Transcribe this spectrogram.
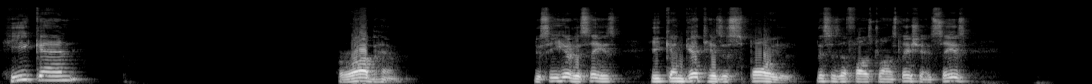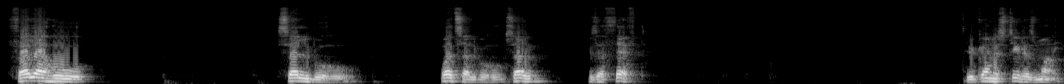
he can rob him. You see here it says, he can get his spoil. This is a false translation. It says, فَلَهُ سَلْبُهُ What سَلْبُهُ? Salb is a theft. You can steal his money.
